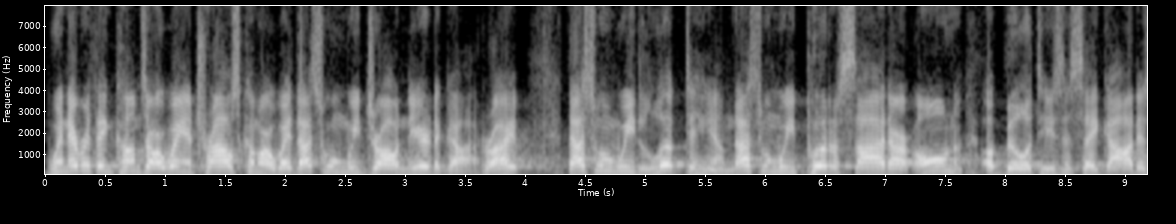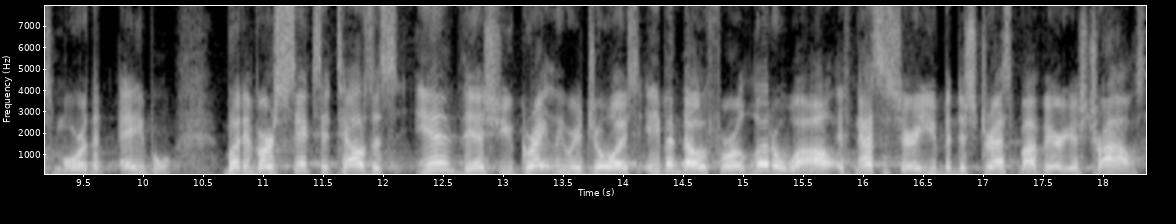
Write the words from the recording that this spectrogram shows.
When everything comes our way and trials come our way, that's when we draw near to God, right? That's when we look to Him. That's when we put aside our own abilities and say, God is more than able. But in verse 6, it tells us, In this you greatly rejoice, even though for a little while, if necessary, you've been distressed by various trials.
